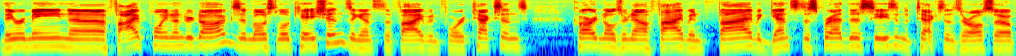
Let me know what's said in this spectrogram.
They remain uh, five point underdogs in most locations against the 5 and 4 Texans. Cardinals are now 5 and 5 against the spread this season. The Texans are also,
